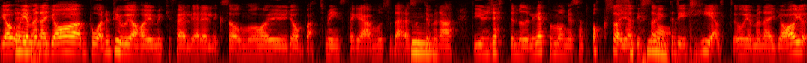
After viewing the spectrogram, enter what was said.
Ja, och jag Eh. menar, jag, både du och jag har ju mycket följare liksom och har ju jobbat med Instagram och sådär. Så att jag menar, det är ju en jättemöjlighet på många sätt också. Jag dissar Såklart. inte det helt. Och jag menar, jag, jag,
